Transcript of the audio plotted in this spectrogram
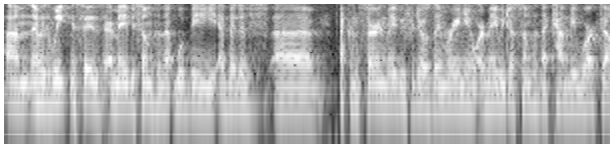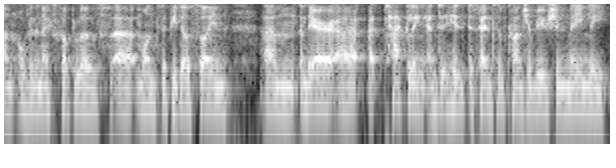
Um, now, his weaknesses are maybe something that would be a bit of uh, a concern, maybe for Jose Mourinho, or maybe just something that can be worked on over the next couple of uh, months if he does sign. Um, and they are uh, tackling and his defensive contribution mainly,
